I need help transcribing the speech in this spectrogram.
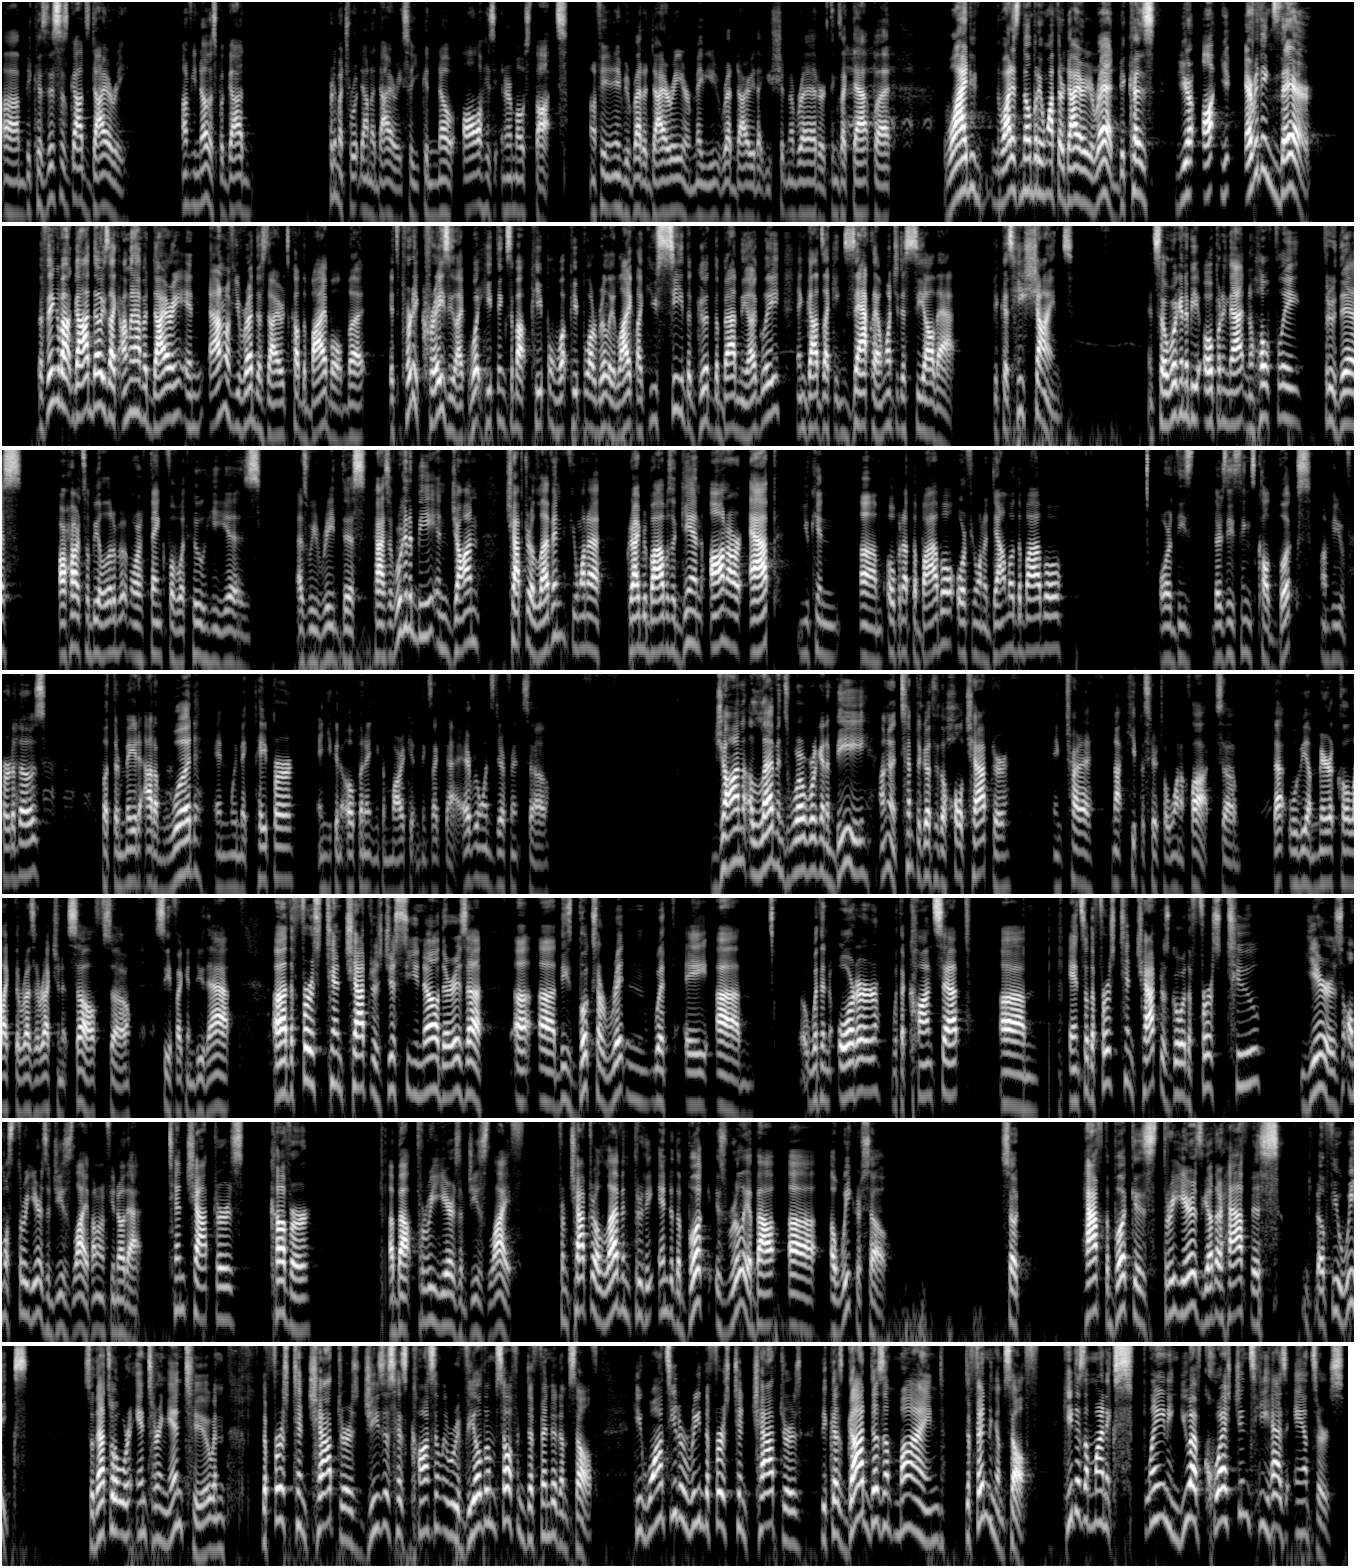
um, because this is God's diary. I don't know if you know this, but God pretty much wrote down a diary so you can know all his innermost thoughts. I don't know if any of you read a diary, or maybe you read a diary that you shouldn't have read, or things like that. But why do why does nobody want their diary read? Because you're, you, everything's there. The thing about God, though, he's like, I'm gonna have a diary, and I don't know if you read this diary. It's called the Bible, but it's pretty crazy, like what he thinks about people and what people are really like. Like you see the good, the bad, and the ugly, and God's like, exactly. I want you to see all that because He shines. And so we're going to be opening that, and hopefully through this, our hearts will be a little bit more thankful with who He is as we read this passage. We're going to be in John chapter 11. If you want to grab your Bibles again on our app, you can um, open up the Bible, or if you want to download the Bible, or these there's these things called books. I don't know if you've heard of those, but they're made out of wood, and we make paper, and you can open it, and you can mark it, and things like that. Everyone's different, so. John 11 is where we're going to be. I'm going to attempt to go through the whole chapter and try to not keep us here till 1 o'clock. So that will be a miracle like the resurrection itself. So see if I can do that. Uh, the first 10 chapters, just so you know, there is a, uh, uh, these books are written with a, um, with an order, with a concept. Um, and so the first 10 chapters go over the first two years, almost three years of Jesus' life. I don't know if you know that. 10 chapters cover about three years of Jesus' life. From chapter 11 through the end of the book is really about uh, a week or so. So half the book is three years, the other half is you know, a few weeks. So that's what we're entering into. And the first 10 chapters, Jesus has constantly revealed himself and defended himself. He wants you to read the first 10 chapters because God doesn't mind defending himself. He doesn't mind explaining. You have questions, he has answers.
